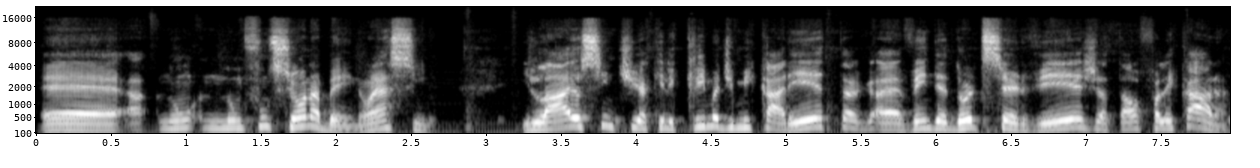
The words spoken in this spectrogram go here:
é, não, não funciona bem, não é assim. E lá eu senti aquele clima de micareta, é, vendedor de cerveja tal. Falei, cara,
